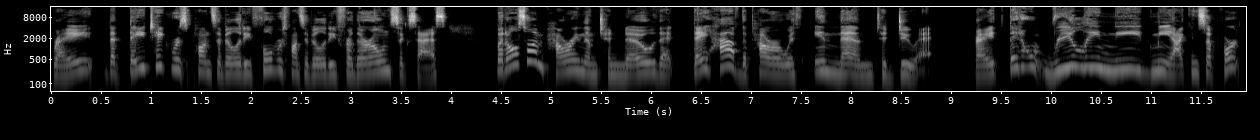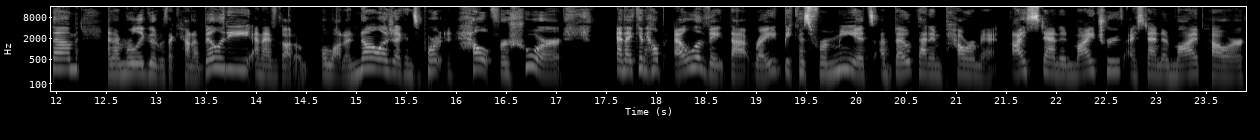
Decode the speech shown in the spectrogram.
right? That they take responsibility, full responsibility for their own success but also empowering them to know that they have the power within them to do it, right? They don't really need me. I can support them and I'm really good with accountability and I've got a, a lot of knowledge. I can support and help for sure. And I can help elevate that, right? Because for me, it's about that empowerment. I stand in my truth, I stand in my power,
